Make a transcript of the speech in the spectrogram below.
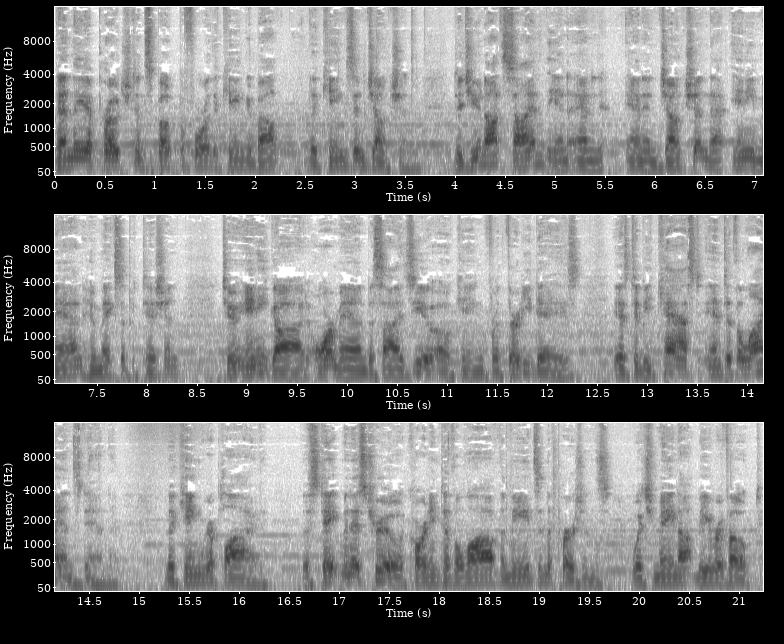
Then they approached and spoke before the king about the king's injunction did you not sign the, an, an, an injunction that any man who makes a petition to any god or man besides you, O king, for thirty days is to be cast into the lion's den? The king replied, The statement is true according to the law of the Medes and the Persians, which may not be revoked.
